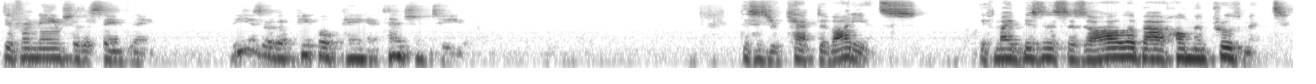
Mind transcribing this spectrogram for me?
Different names for the same thing. These are the people paying attention to you. This is your captive audience. If my business is all about home improvement,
